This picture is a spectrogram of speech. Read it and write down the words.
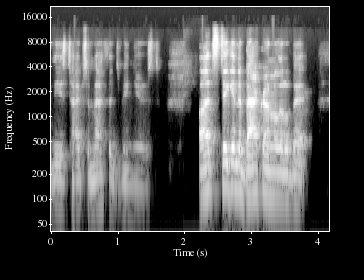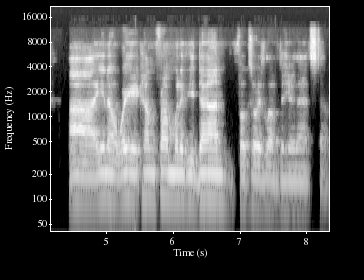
these types of methods being used. Let's dig into background a little bit. Uh, you know, where you come from, what have you done? Folks always love to hear that stuff.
